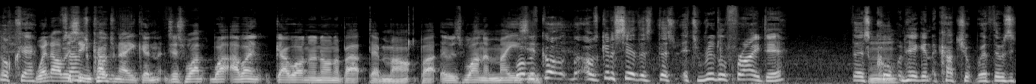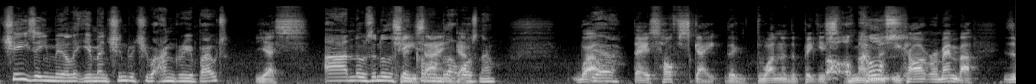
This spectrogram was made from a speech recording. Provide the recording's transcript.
Okay. When I was sounds in good. Copenhagen, just one, one, I won't go on and on about Denmark, but there was one amazing. Well, we've got. I was going to say there's, there's it's Riddle Friday. There's Mm. Copenhagen to catch up with. There was a cheese email that you mentioned, which you were angry about, yes, and there was another thing. Cheese I can't remember anger. that was now. Well, Yeah. there's Hoffsgate, the, the one of the biggest Oh, of moments course. you can't remember. The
